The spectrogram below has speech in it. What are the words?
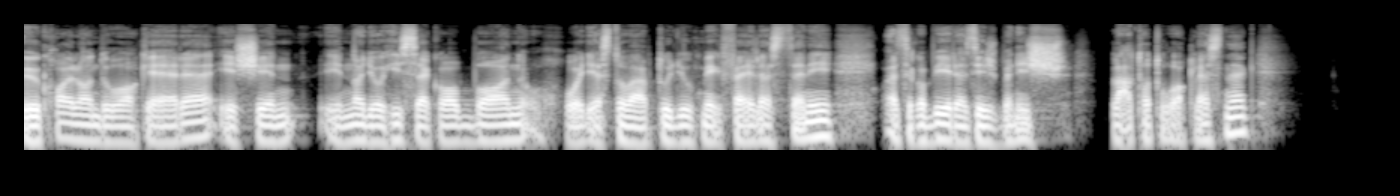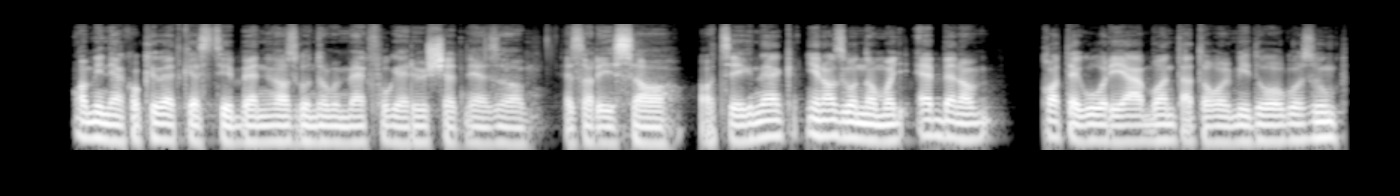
Ők hajlandóak erre, és én, én nagyon hiszek abban, hogy ezt tovább tudjuk még fejleszteni. Ezek a bérezésben is láthatóak lesznek, aminek a következtében én azt gondolom, hogy meg fog erősödni ez a, ez a része a, a cégnek. Én azt gondolom, hogy ebben a kategóriában, tehát ahol mi dolgozunk,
